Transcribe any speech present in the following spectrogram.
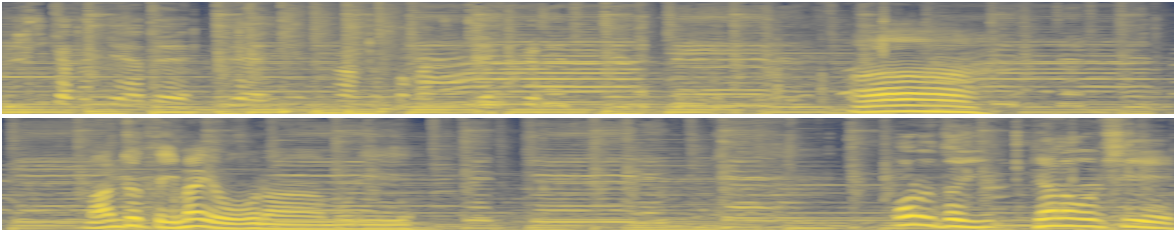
일찍 가서 깨야 돼. 그래야 똑같이 깨. 아, 만졌대 이마에 오구나 물이. 오늘도 이- 변함없이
